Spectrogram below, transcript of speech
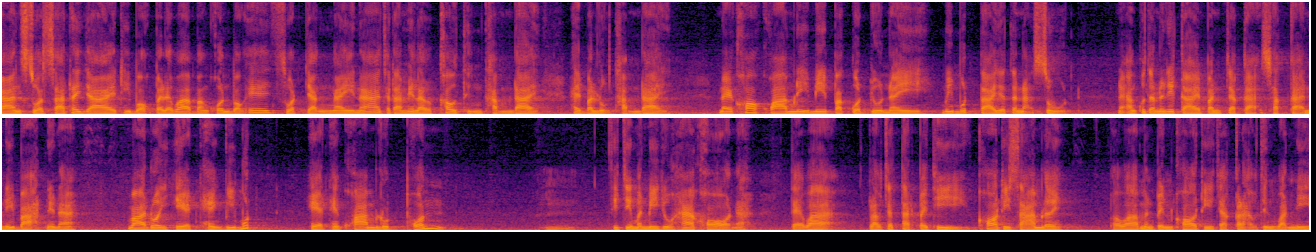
การสวดสาธยายที่บอกไปแล้วว่าบางคนบอกเอ๊ะสวดอย่างไงนะ จะทำให้เราเข้าถึงธรรมได้ ให้บรรลุธรรมได้ ในข้อความนี้มีปรากฏอยู่ในวิมุตตายตนะสูตร ในอังคุตรนิกายปัญจกะสักกะนิบาตเนี่ยนะ ว่าด้วยเหตุแห่งวิมุตติเหตุแห่งความหลุดพ้นที่จริงมันมีอยู่ 5 ข้อนะแต่ว่าเราจะตัดไปที่ข้อที่ 3 เลย เพราะว่ามันเป็นข้อที่จะกล่าวถึงวันนี้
